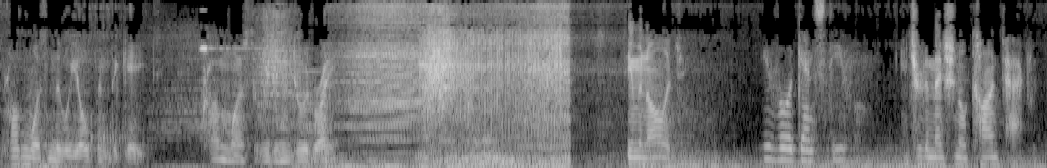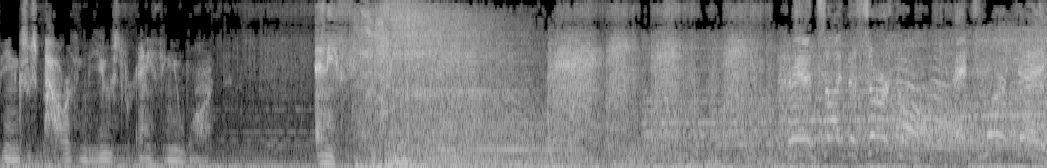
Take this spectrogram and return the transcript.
problem wasn't that we opened the gate. The problem was that we didn't do it right. Demonology. Evil against evil. Interdimensional contact with beings whose power can be used for anything you want. Anything. Stay inside the circle! It's working!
